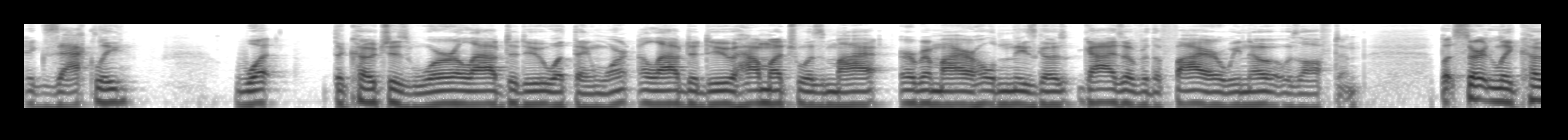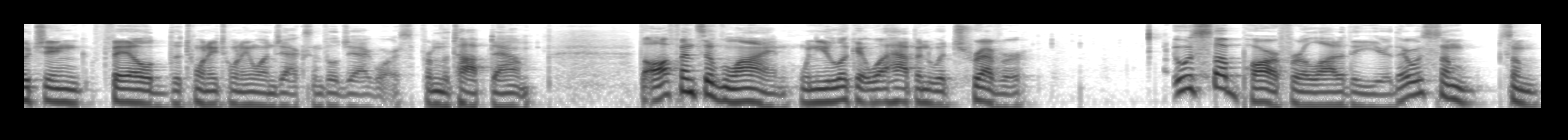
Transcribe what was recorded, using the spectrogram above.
exactly what the coaches were allowed to do, what they weren't allowed to do. How much was my Urban Meyer holding these guys over the fire? We know it was often. But certainly, coaching failed the 2021 Jacksonville Jaguars from the top down. The offensive line, when you look at what happened with Trevor, it was subpar for a lot of the year. There was some some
